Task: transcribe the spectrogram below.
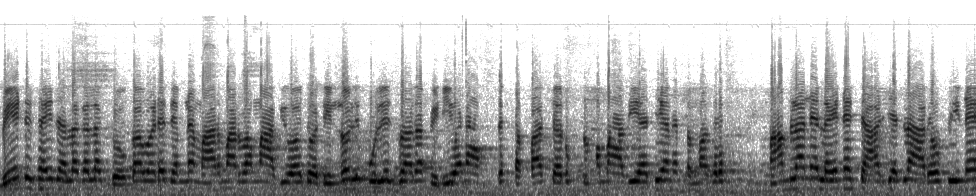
બેટ સહિત અલગ અલગ ધોકા વડે તેમને માર મારવામાં આવ્યો હતો. ડિંડોલી પોલીસ દ્વારા આધારે તપાસ શરૂ કરવામાં આવી હતી અને સમગ્ર મામલાને લઈને ચાર જેટલા આરોપીને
